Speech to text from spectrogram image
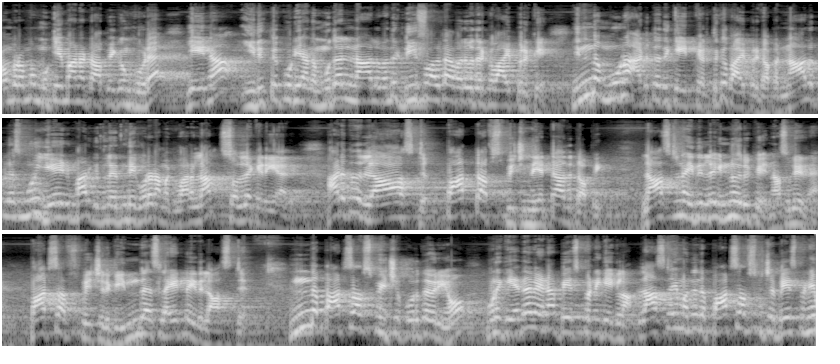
ரொம்ப ரொம்ப முக்கியமான டாபிக்கும் கூட. ஏன்னா இருக்கக்கூடிய அந்த முதல் நாலு வந்து டிஃபால்ட்டா வருவதற்கு வாய்ப்பு இருக்கு. இந்த மூணு அடுத்தது கேட்கறதுக்கு வாய்ப்பு இருக்கு. அப்ப நாலு பிளஸ் மூணு ஏழு மார்க் இதுல இருந்து கூட நமக்கு வரலாம் சொல்ல கிடையாது. அடுத்தது லாஸ்ட் பார்ட் ஆஃப் ஸ்பீச் இந்த எட்டாவது டாபிக் லாஸ்ட்னா இது இல்லை இன்னும் இருக்கு நான் சொல்லிடுறேன். பார்ட்ஸ் ஆஃப் ஸ்பீச் இருக்கு. இந்த ஸ்லைட்ல இது லாஸ்ட் இந்த பார்ட்ஸ் ஆஃப் ஸ்பீச்சை பொறுத்தவரையும் உனக்கு எதை வேணா பேஸ் பண்ணி கேட்கலாம். லாஸ்ட் டைம் வந்து இந்த பார்ட்ஸ் ஆஃப் ஸ்பீச்சை பேஸ் பண்ணி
